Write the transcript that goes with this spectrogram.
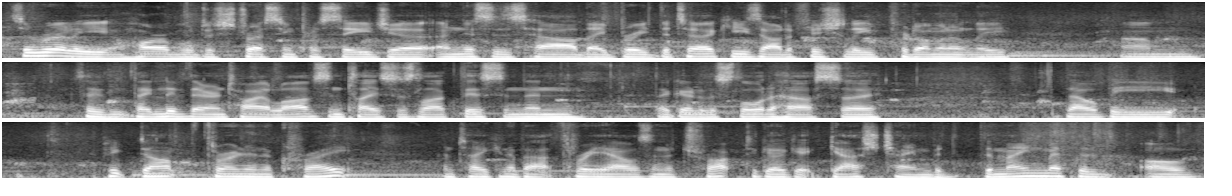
It's a really horrible, distressing procedure, and this is how they breed the turkeys artificially, predominantly. Um, so they live their entire lives in places like this, and then they go to the slaughterhouse. So they'll be picked up, thrown in a crate, and taken about three hours in a truck to go get gas chambered. The main method of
